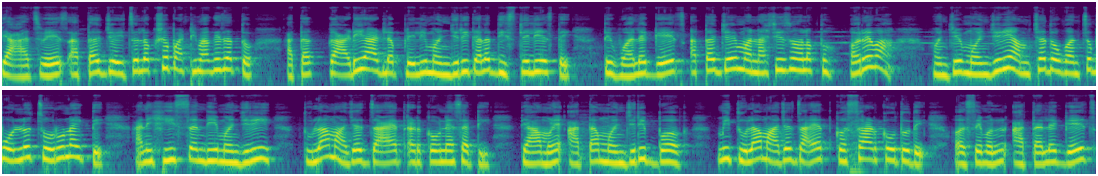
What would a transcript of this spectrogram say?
त्याच वेळेस आता जयचं लक्ष पाठीमागे जातं. आता गाडी आड लपलेली मंजिरी त्याला दिसलेली असते. तेव्हा लगेच आता जय मनाशीच म्हणू लागतो अरे वा! म्हणजे मंजिरी आमच्या दोघांचं बोलणं चोरून ऐकते. आणि हीच संधी मंजिरी तुला माझ्या जाळ्यात अडकवण्यासाठी. त्यामुळे आता मंजिरी बघ मी तुला माझ्या जाळ्यात कसं अडकवतो ते असे म्हणून आता लगेच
